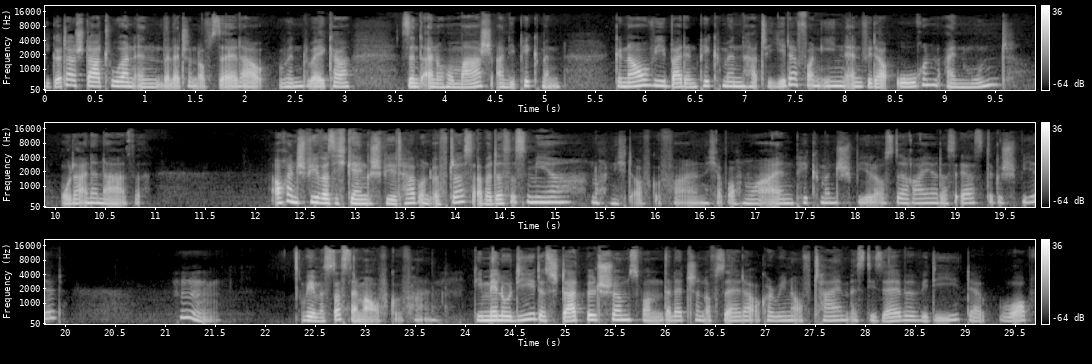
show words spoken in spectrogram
Die Götterstatuen in The Legend of Zelda Wind Waker sind eine Hommage an die Pikmin. Genau wie bei den Pikmin hatte jeder von ihnen entweder Ohren, einen Mund oder eine Nase. Auch ein Spiel, was ich gern gespielt habe und öfters, aber das ist mir noch nicht aufgefallen. Ich habe auch nur ein Pikmin-Spiel aus der Reihe, das erste, gespielt. Hm, wem ist das denn mal aufgefallen? Die Melodie des Startbildschirms von The Legend of Zelda Ocarina of Time ist dieselbe wie die der Warp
